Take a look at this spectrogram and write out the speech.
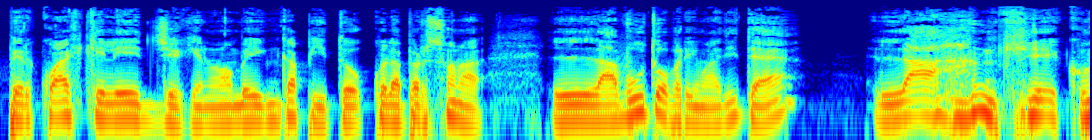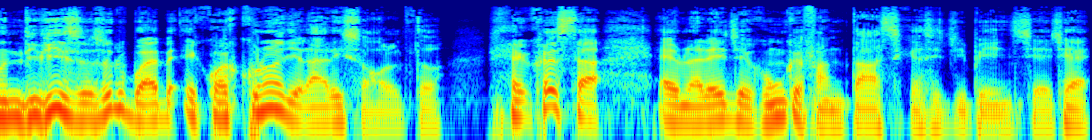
per qualche legge che non ho ben capito, quella persona l'ha avuto prima di te, l'ha anche condiviso sul web e qualcuno gliel'ha risolto. E questa è una legge comunque fantastica se ci pensi. Cioè,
